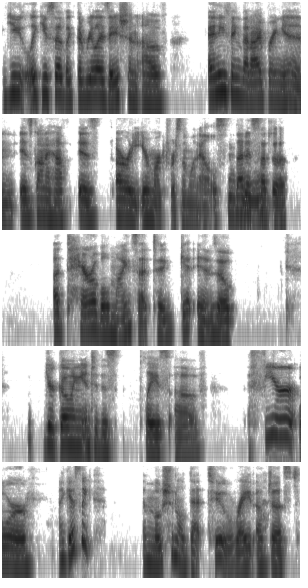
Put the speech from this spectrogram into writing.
you like you said, like the realization of anything that I bring in is gonna have is already earmarked for someone else. Mm-hmm. That is mm-hmm. such a a terrible mindset to get in. So you're going into this place of fear or I guess like emotional debt too, right? Of just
